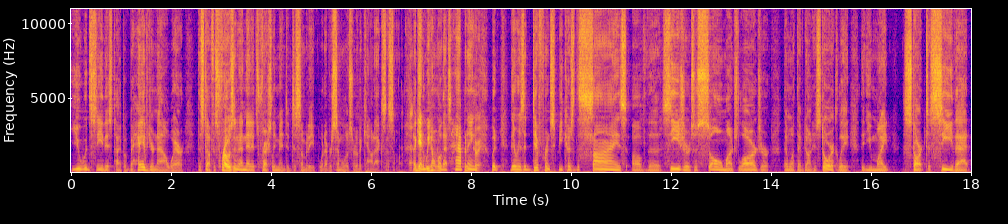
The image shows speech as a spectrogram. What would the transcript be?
you would see this type of behavior now where the stuff is frozen and then it's freshly minted to somebody, whatever similar sort of account access somewhere. Uh, Again, we don't know that's happening, Correct. but there is a difference because the size of the seizures is so much larger than what they've done historically that you might start to see that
